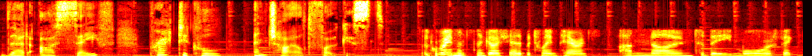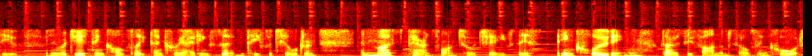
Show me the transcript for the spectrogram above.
that are safe, practical, and child focused. Agreements negotiated between parents are known to be more effective in reducing conflict and creating certainty for children. And most parents want to achieve this, including those who find themselves in court.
